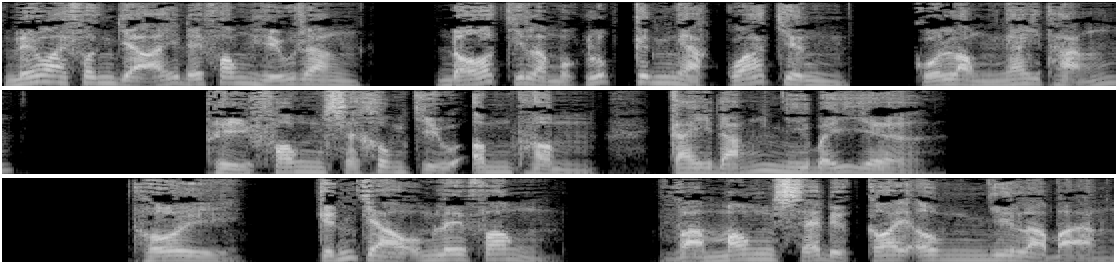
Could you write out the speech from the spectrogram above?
Nếu ai phân giải để Phong hiểu rằng đó chỉ là một lúc kinh ngạc quá chừng của lòng ngay thẳng, thì Phong sẽ không chịu âm thầm, cay đắng như bấy giờ. Thôi, kính chào ông Lê Phong, và mong sẽ được coi ông như là bạn.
